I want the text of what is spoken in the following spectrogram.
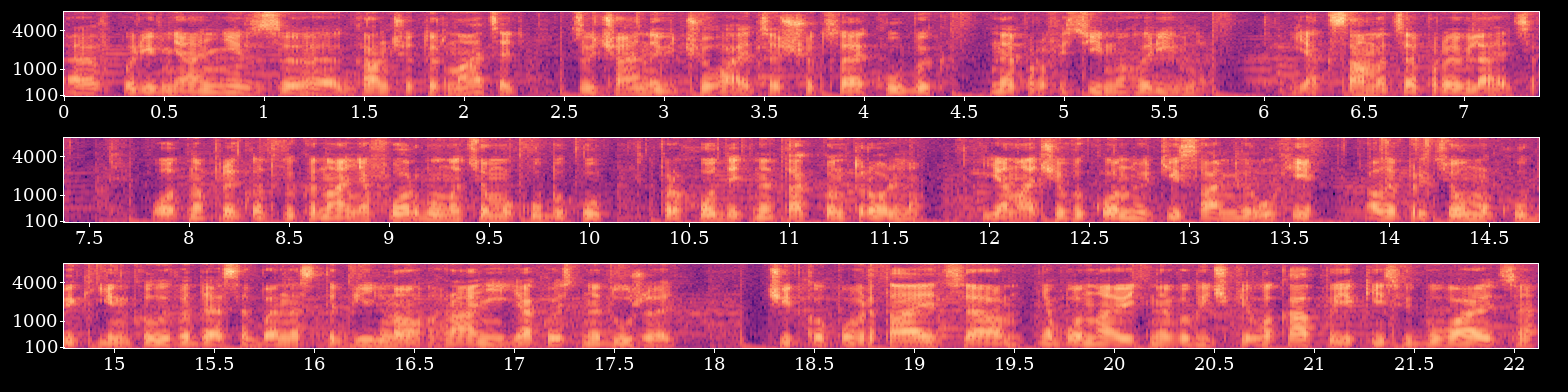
Е, В порівнянні з GAN 14, звичайно, відчувається, що це кубик непрофесійного рівня. Як саме це проявляється? От, наприклад, виконання формул на цьому кубику проходить не так контрольно. Я наче виконую ті самі рухи, але при цьому кубик інколи веде себе нестабільно, грані якось не дуже чітко повертаються, або навіть невеличкі локапи якісь відбуваються,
